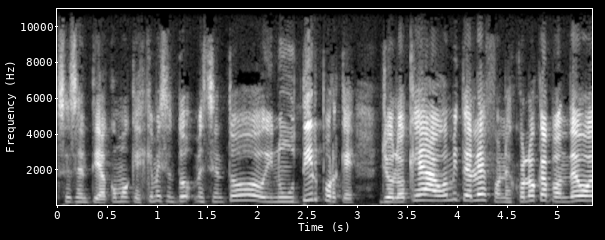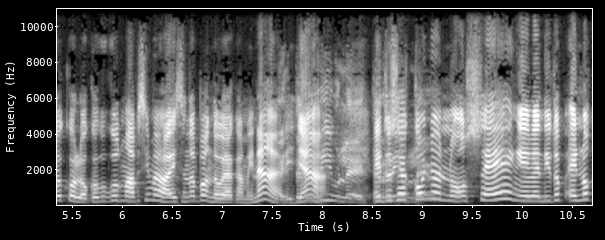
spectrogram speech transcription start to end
se sentía como que es que me siento, me siento inútil porque yo lo que hago en mi teléfono es colocar para dónde voy, coloco Google Maps y me va diciendo para dónde voy a caminar Es y ya. terrible, es Entonces, terrible. coño, no sé, en el bendito, él, no-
